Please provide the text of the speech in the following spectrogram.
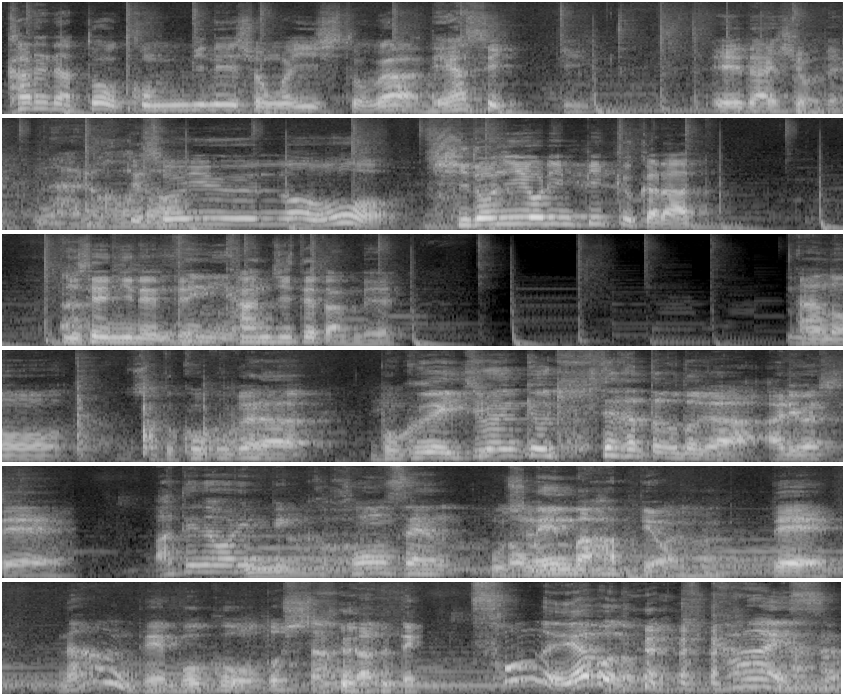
彼らとコンビネーションがいい人が出やすいっていう A 代表で。いなるほど。でそういうのをシドニーオリンピックから2002年2002で年。感じてたんで。あのちょっとここから僕が一番今日聞きたかったことがありましてアテネオリンピック本戦のメンバー発表。はいはでなんで僕を落としたんだって そんな野暮なこと聞かないですよ。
